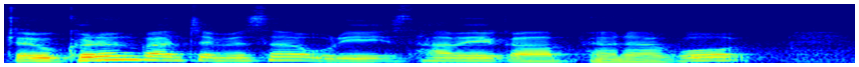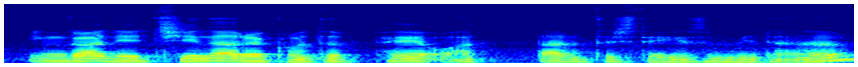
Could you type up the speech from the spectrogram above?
결국 그런 관점에서 우리 사회가 변하고 인간이 진화를 거듭해 왔다는 뜻이 되겠습니다.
